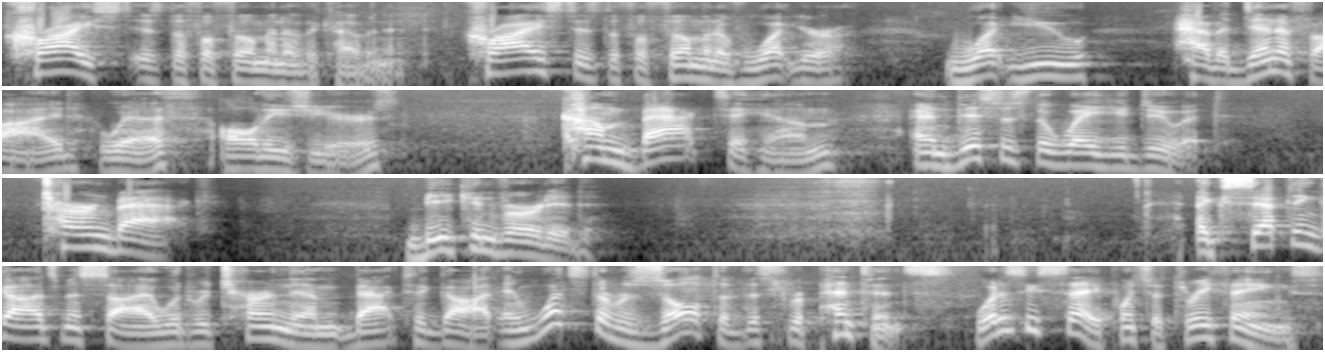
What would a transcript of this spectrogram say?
Christ is the fulfillment of the covenant. Christ is the fulfillment of what you're, what you have identified with all these years. come back to Him, and this is the way you do it turn back, be converted. Accepting God's Messiah would return them back to God. And what's the result of this repentance? What does he say? Points to three things.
